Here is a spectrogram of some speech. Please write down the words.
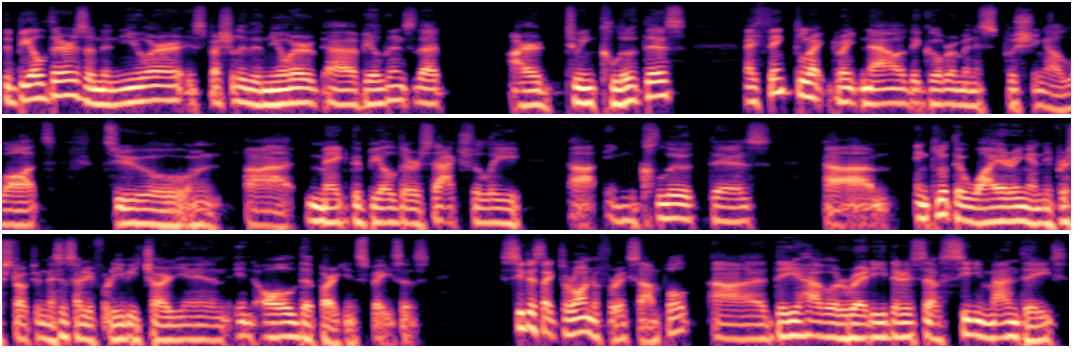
the builders and the newer, especially the newer uh, buildings that are to include this. I think like right now the government is pushing a lot to um, uh, make the builders actually uh, include this, um, include the wiring and infrastructure necessary for EV charging in, in all the parking spaces. Cities like Toronto, for example, uh, they have already there is a city mandate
